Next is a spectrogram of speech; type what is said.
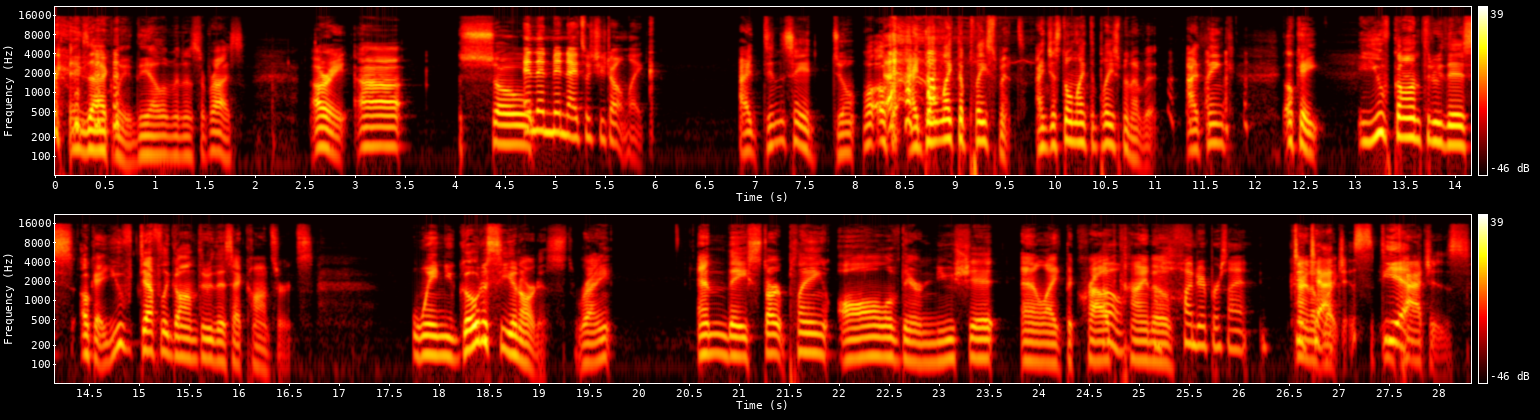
exactly the element of surprise. All right, uh, so and then Midnights what you don't like. I didn't say I don't. Well, okay, I don't like the placement. I just don't like the placement of it. I think, okay, you've gone through this. Okay, you've definitely gone through this at concerts. When you go to see an artist, right, and they start playing all of their new shit, and like the crowd Oh, kind of hundred percent kind detaches. of like yeah. detaches.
